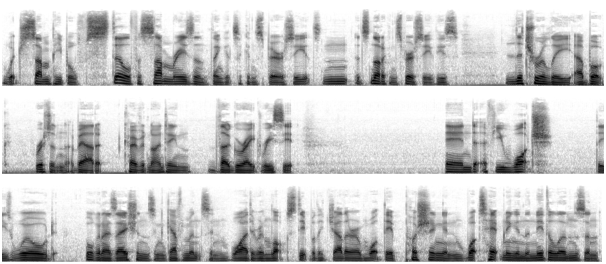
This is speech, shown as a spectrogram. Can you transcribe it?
which some people still, for some reason, think it's a conspiracy. It's n- it's not a conspiracy. There's literally a book written about it, COVID nineteen, the Great Reset. And if you watch these world organizations and governments and why they're in lockstep with each other and what they're pushing and what's happening in the Netherlands and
